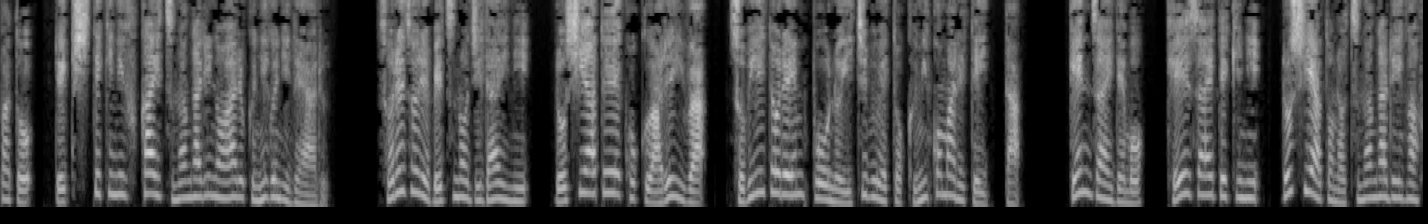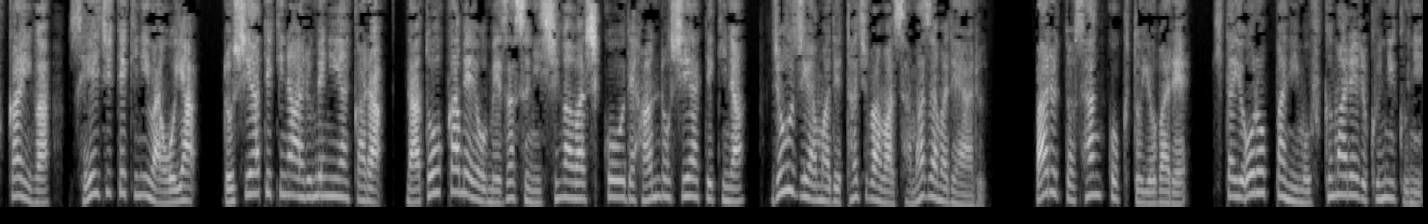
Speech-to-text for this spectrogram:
パと歴史的に深いつながりのある国々である。それぞれ別の時代に、ロシア帝国あるいはソビエト連邦の一部へと組み込まれていった。現在でも経済的にロシアとのつながりが深いが、政治的には親、ロシア的なアルメニアから NATO 加盟を目指す西側志向で反ロシア的なジョージアまで立場は様々である。バルト三国と呼ばれ、北ヨーロッパにも含まれる国々。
